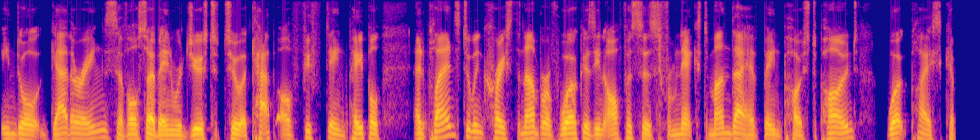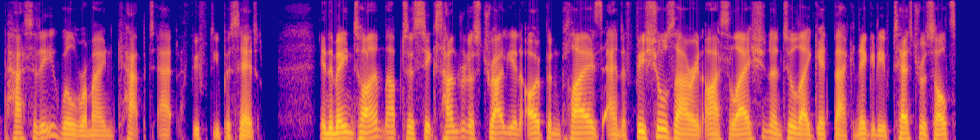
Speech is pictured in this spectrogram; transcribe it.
indoor gatherings have also been reduced to a cap of 15 people, and plans to increase the number of workers in offices from next Monday have been postponed. Workplace capacity will remain capped at 50%. In the meantime, up to 600 Australian Open players and officials are in isolation until they get back negative test results,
